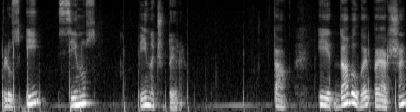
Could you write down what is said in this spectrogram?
плюс і синус пі на 4. Так, і W перше,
